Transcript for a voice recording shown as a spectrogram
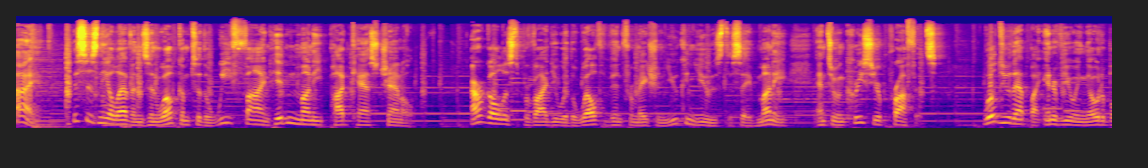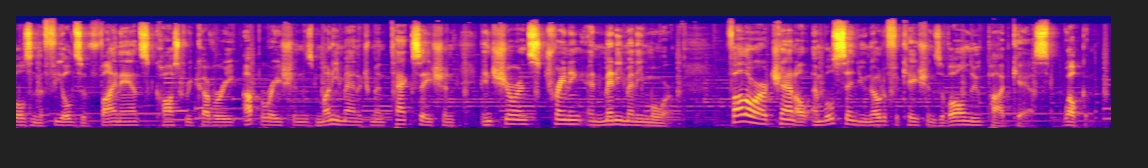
Hi, this is Neil Evans, and welcome to the We Find Hidden Money podcast channel. Our goal is to provide you with a wealth of information you can use to save money and to increase your profits. We'll do that by interviewing notables in the fields of finance, cost recovery, operations, money management, taxation, insurance, training, and many, many more. Follow our channel and we'll send you notifications of all new podcasts. Welcome.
